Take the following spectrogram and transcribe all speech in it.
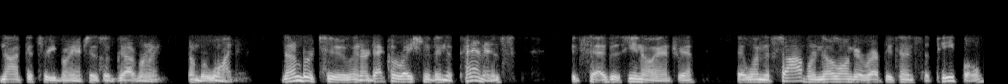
not the three branches of government. Number one. Number two, in our Declaration of Independence, it says, as you know, Andrea, that when the sovereign no longer represents the people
